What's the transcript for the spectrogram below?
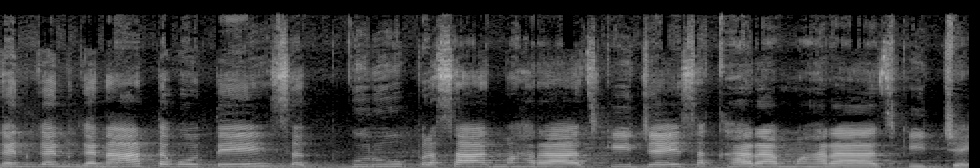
गणगण गणात बोते सद्गुरू प्रसाद महाराज की जय सखाराम महाराज की जय.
